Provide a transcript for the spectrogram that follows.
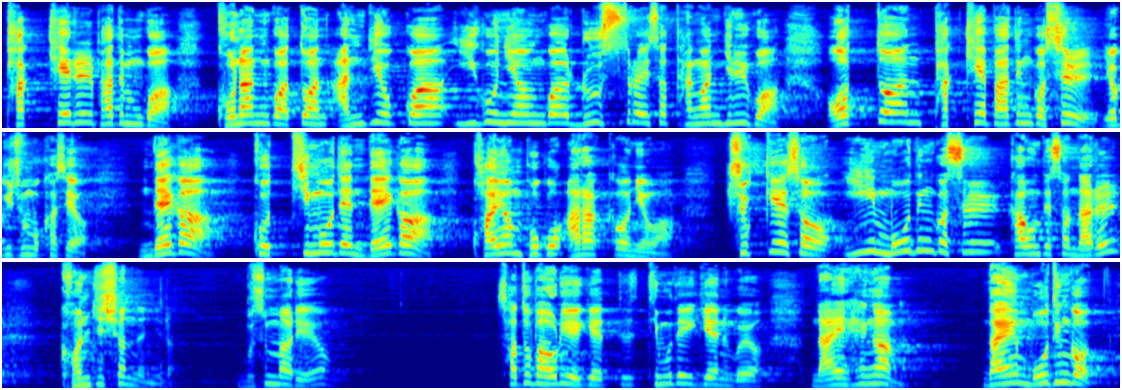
박해를 받음과 고난과 또한 안디옥과 이고니온과 루스트라에서 당한 일과 어떠한 박해 받은 것을 여기 주목하세요. 내가 곧 디모데 내가 과연 보고 알았거니와 주께서 이 모든 것을 가운데서 나를 건지셨느니라. 무슨 말이에요? 사도 바울이 얘기했 디모데 얘기하는 거예요. 나의 행함, 나의 모든 것,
